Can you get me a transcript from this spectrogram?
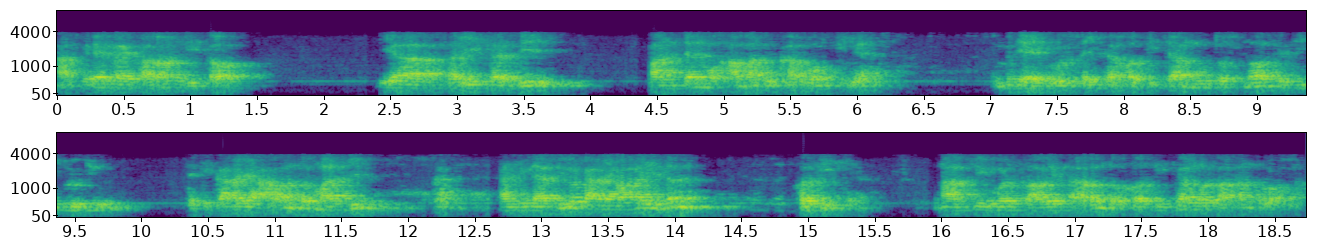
akhirnya mereka itu ya saya jadi panjang Muhammad juga wong biasa semenjak itu saya kalau tidak mutus no jadi lucu jadi karyawan untuk maju kan nabi itu karyawan itu Khadijah Nabi umur tahun untuk Khadijah umur 80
